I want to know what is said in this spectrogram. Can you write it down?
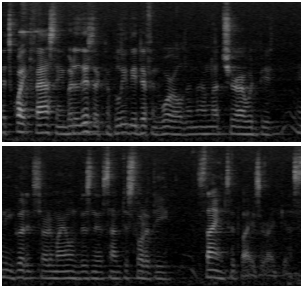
it's quite fascinating, but it is a completely different world and I'm not sure I would be any good at starting my own business. I'm just sort of the science advisor, I guess.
